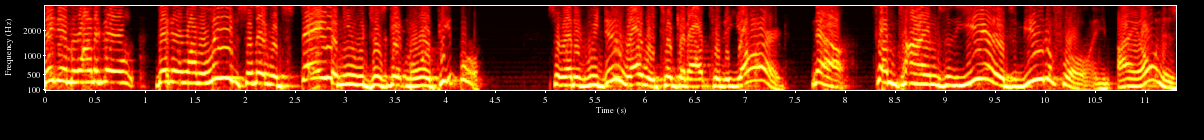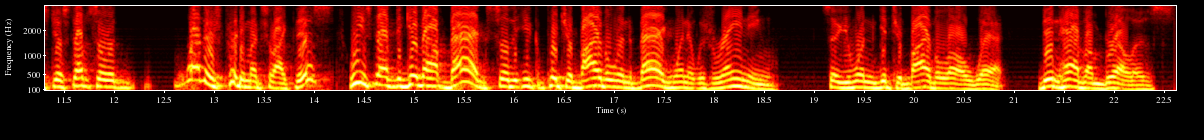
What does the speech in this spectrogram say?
They didn't want to go, they didn't want to leave, so they would stay and you would just get more people. So what did we do? Well, we took it out to the yard. Now, sometimes of the year it's beautiful. Ione is just up, so it weather's pretty much like this. We used to have to give out bags so that you could put your Bible in the bag when it was raining so you wouldn't get your Bible all wet. Didn't have umbrellas.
